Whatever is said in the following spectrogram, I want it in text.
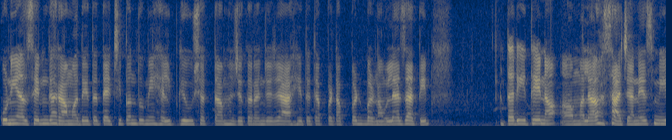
कोणी असेल घरामध्ये तर त्याची पण तुम्ही हेल्प घेऊ शकता. म्हणजे करंज्या ज्या आहेत त्या पटापट बनवल्या जातील. तर इथे ना मला साच्यानेच मी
